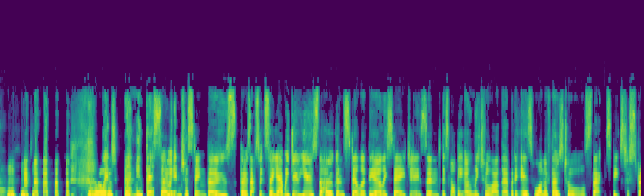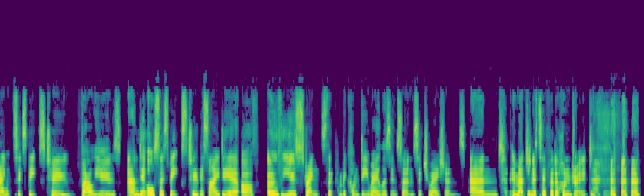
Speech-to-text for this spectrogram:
which, is- I mean, they're so interesting, those, those aspects. So, yeah, we do use the Hogan still at the early stages. And it's not the only tool out there, but it is one of those tools that speaks to strengths, it speaks to values, and it also speaks to this idea of overused strengths that can become derailers in certain situations. And imaginative at 100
